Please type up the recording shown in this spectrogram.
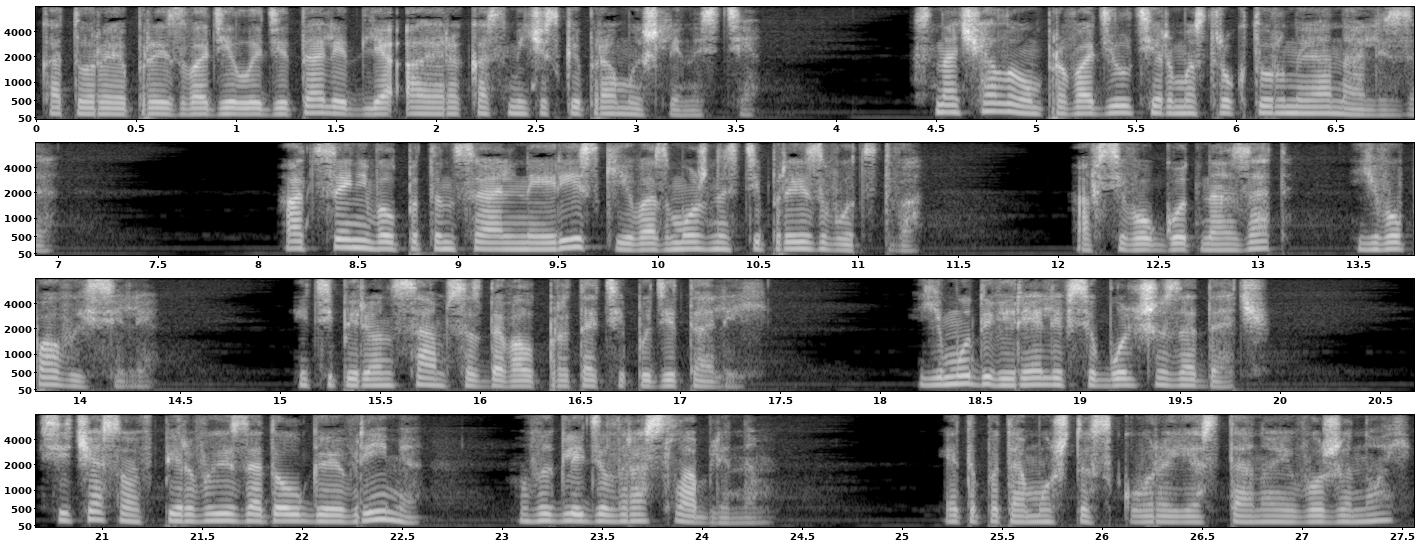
которая производила детали для аэрокосмической промышленности. Сначала он проводил термоструктурные анализы, оценивал потенциальные риски и возможности производства, а всего год назад его повысили, и теперь он сам создавал прототипы деталей. Ему доверяли все больше задач. Сейчас он впервые за долгое время выглядел расслабленным. Это потому, что скоро я стану его женой?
